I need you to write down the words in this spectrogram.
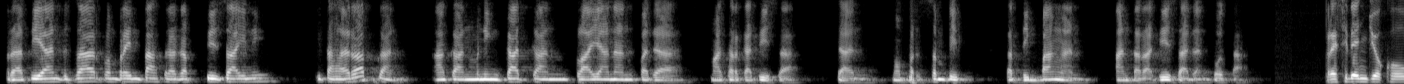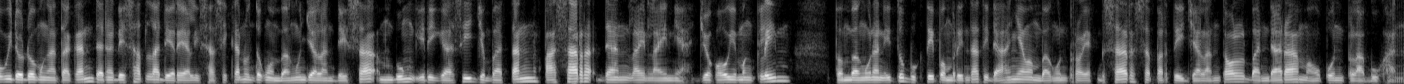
Perhatian besar pemerintah terhadap desa ini kita harapkan akan meningkatkan pelayanan pada masyarakat desa dan mempersempit ketimpangan antara desa dan kota. Presiden Joko Widodo mengatakan dana desa telah direalisasikan untuk membangun jalan desa, embung irigasi, jembatan, pasar, dan lain-lainnya. Jokowi mengklaim Pembangunan itu bukti pemerintah tidak hanya membangun proyek besar seperti jalan tol, bandara, maupun pelabuhan.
